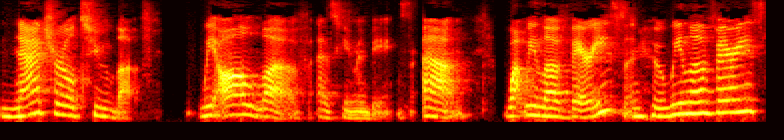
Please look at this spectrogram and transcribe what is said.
natural to love. We all love as human beings. Um, what we love varies and who we love varies,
